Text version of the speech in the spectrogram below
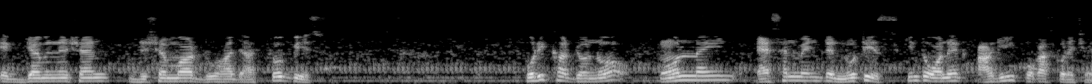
examination December দু হাজার চব্বিশ। পরীক্ষার জন্য অনলাইন অ্যাসাইনমেন্টের নোটিশ কিন্তু অনেক আগেই প্রকাশ করেছে।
